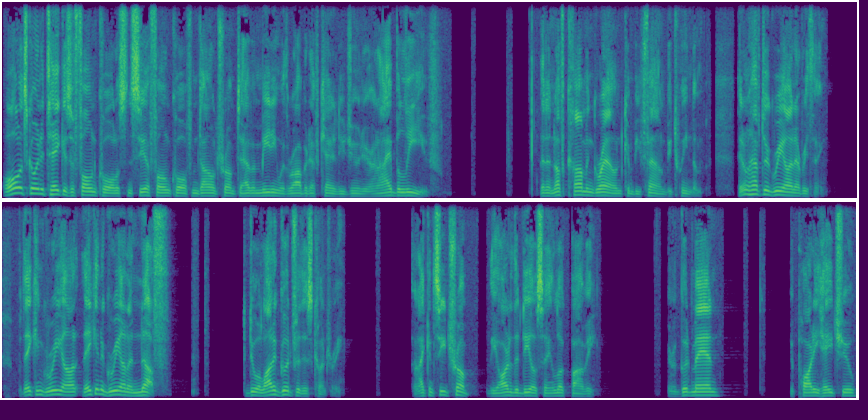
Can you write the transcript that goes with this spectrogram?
All it's going to take is a phone call, a sincere phone call from Donald Trump to have a meeting with Robert F. Kennedy Jr., and I believe that enough common ground can be found between them. They don't have to agree on everything, but they can agree on they can agree on enough to do a lot of good for this country. And I can see Trump, the art of the deal, saying, "Look, Bobby, you're a good man. Your party hates you.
